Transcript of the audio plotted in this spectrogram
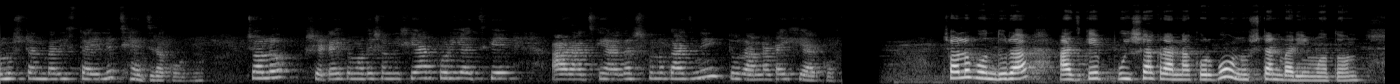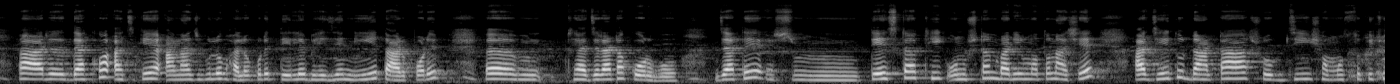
অনুষ্ঠান বাড়ি স্টাইলে ছেঁচড়া করব। চলো, সেটাই তোমাদের সঙ্গে শেয়ার করি আজকে। আর আজকে আদার্স কোনো কাজ নেই, তো রান্নাটাই শেয়ার করব চলো বন্ধুরা, আজকে পুঁই শাক রান্না করব অনুষ্ঠান বাড়ির মতন। আর দেখো, আজকে আনাজগুলো ভালো করে তেলে ভেজে নিয়ে তারপরে ছেঁচড়াটা করব, যাতে টেস্টটা ঠিক অনুষ্ঠান বাড়ির মতন আসে। আর যেহেতু ডাঁটা, সবজি, সমস্ত কিছু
